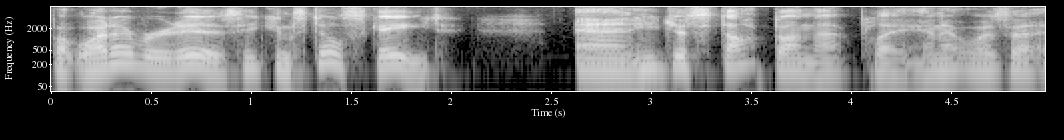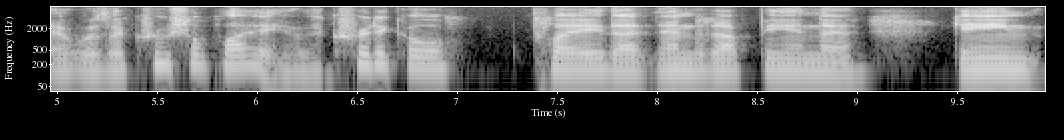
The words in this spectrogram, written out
but whatever it is, he can still skate, and he just stopped on that play, and it was a it was a crucial play. It was a critical play that ended up being the game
